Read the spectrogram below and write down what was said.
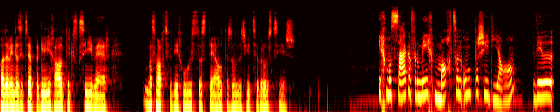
Oder wenn das jetzt jemand gleichaltriges gewesen wäre, was macht es für dich aus, dass der Altersunterschied so groß war? Ich muss sagen, für mich macht es einen Unterschied, ja. Weil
